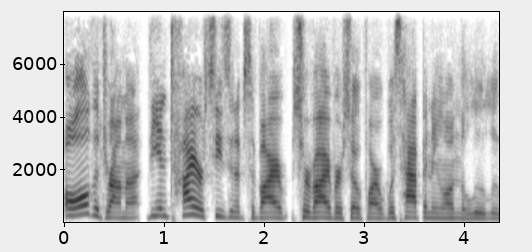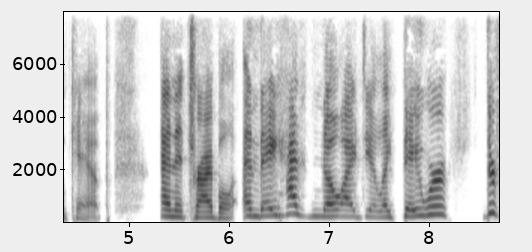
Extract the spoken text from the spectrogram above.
All the drama, the entire season of Survivor, Survivor so far was happening on the Lulu camp and at Tribal. And they had no idea. Like they were, they're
